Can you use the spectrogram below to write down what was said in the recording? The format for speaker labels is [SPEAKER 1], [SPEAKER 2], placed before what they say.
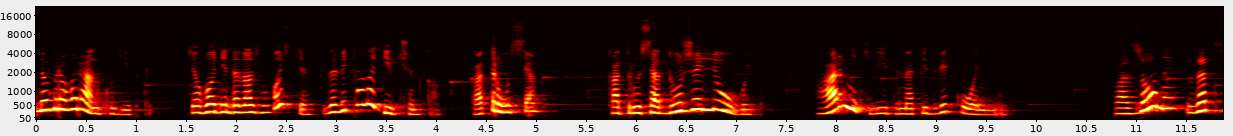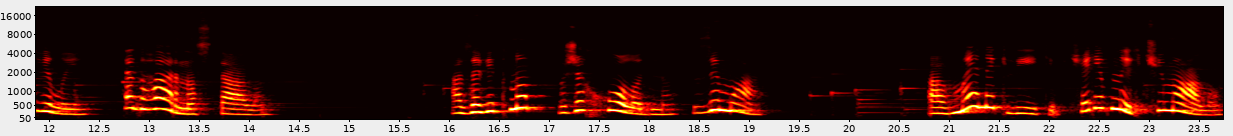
[SPEAKER 1] Доброго ранку, дітки! Сьогодні до нас в гості завітала дівчинка Катруся. Катруся дуже любить гарні квіти на підвіконні. Вазони зацвіли, так гарно стало. А за вікном вже холодно, зима. А в мене квітів чарівних чимало.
